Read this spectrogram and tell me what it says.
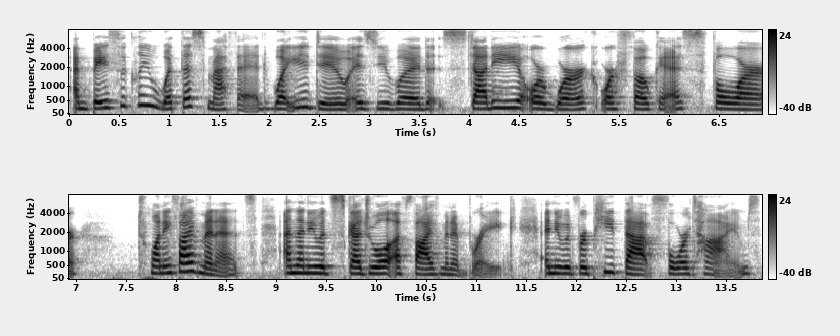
And basically, with this method, what you do is you would study or work or focus for 25 minutes, and then you would schedule a five minute break. And you would repeat that four times.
